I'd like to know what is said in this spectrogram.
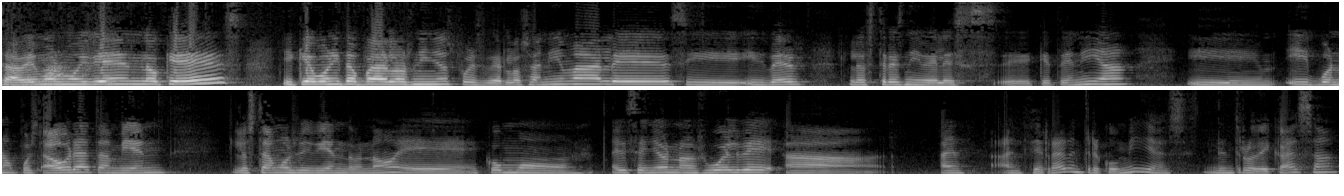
sabemos, muy bien lo que es y qué bonito para los niños, pues, ver los animales y, ver los tres niveles eh, que tenía. Y, bueno, pues ahora también lo estamos viviendo, ¿no? Eh, cómo el Señor nos vuelve a, encerrar, entre comillas, dentro de casa,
